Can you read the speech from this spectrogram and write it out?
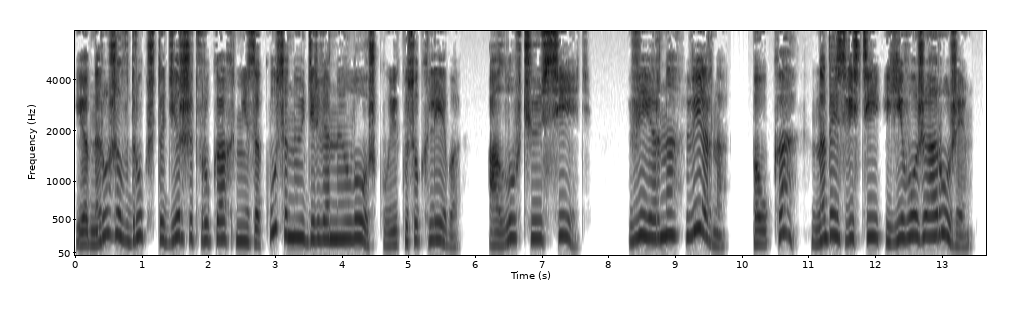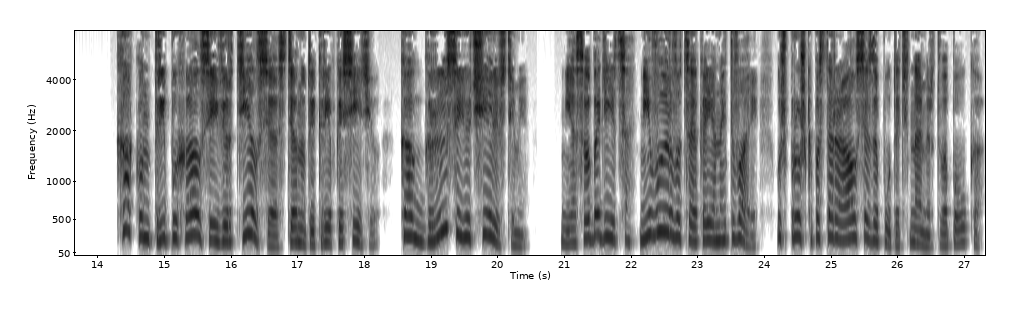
и обнаружил вдруг, что держит в руках не закусанную деревянную ложку и кусок хлеба, а ловчую сеть. Верно, верно. Паука надо извести его же оружием. Как он трепыхался и вертелся, стянутый крепкой сетью, как грыз ее челюстями. Не освободиться, не вырваться окаянной твари. Уж Прошка постарался запутать намертво паука.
